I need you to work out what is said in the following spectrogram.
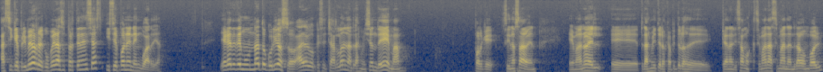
Así que primero recupera sus pertenencias y se ponen en guardia. Y acá te tengo un dato curioso, algo que se charló en la transmisión de Emma. Porque, si no saben, Emanuel eh, transmite los capítulos de que analizamos semana a semana en Dragon Ball.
